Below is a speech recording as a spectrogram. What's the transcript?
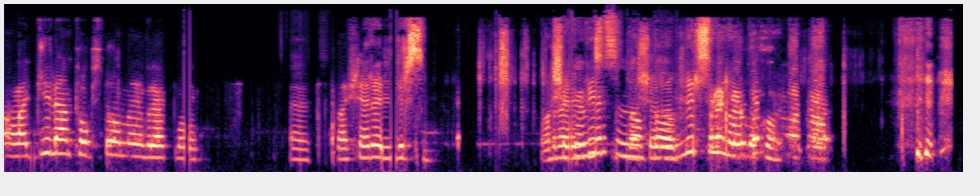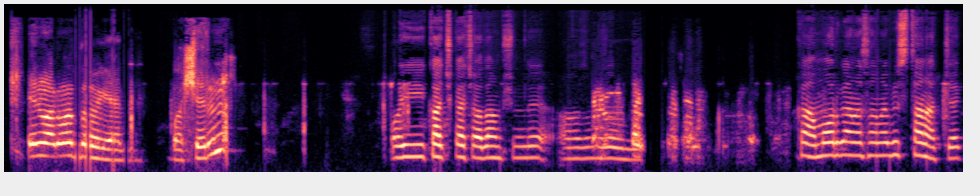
Acilen toksit olmaya bırakmayın. Evet. Başarabilirsin. Başarabilirsin nokta com. Benim arama da geldi. Başarın Ay kaç kaç adam şimdi ağzımıza vurdu. Tamam Morgana sana bir stun atacak.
